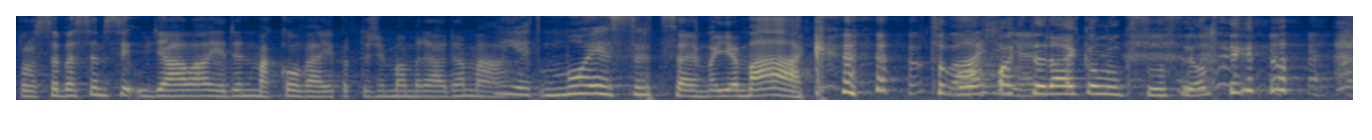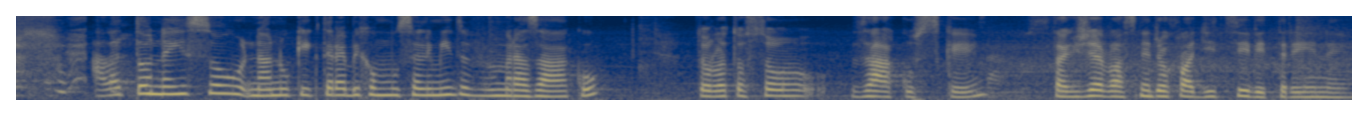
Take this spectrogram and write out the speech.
pro sebe jsem si udělala jeden makovej, protože mám ráda mák. Je, moje srdce je mák. to bylo Vážně. fakt teda jako luxus, jo. Ale to nejsou nanuky, které bychom museli mít v mrazáku? Tohle to jsou zákusky, zákusky, takže vlastně do chladící vitríny.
